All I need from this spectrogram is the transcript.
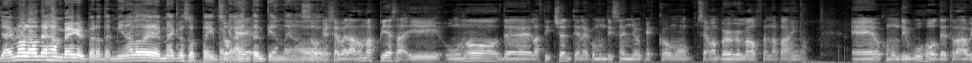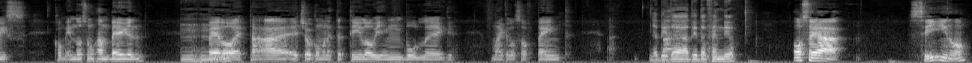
Ya hemos hablado de hamburger, pero termina lo de Microsoft Pay para So que, la gente entienda. No, so que revelaron más piezas. Y uno de las t-shirts tiene como un diseño que es como, se llama Burger Mouth en la página. Es como un dibujo de Travis comiéndose un hamburger. Pero está hecho como en este estilo, bien bootleg, Microsoft Paint. Y a ti, te, a ti te ofendió. O sea, sí y no.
